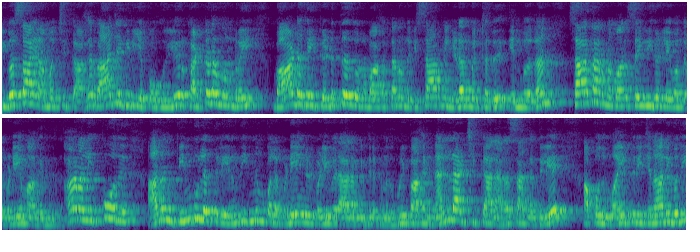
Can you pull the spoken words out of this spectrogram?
விவசாய அமைச்சுக்காக ராஜகிரிய பகுதியில் ஒரு கட்டடம் ஒன்றை வாடகை கெடுத்தது தொடர்பாகத்தான் அந்த விசாரணை இடம்பெற்றது என்பதுதான் சாதாரணமான செய்திகளிலே வந்த விடயமாக இருந்தது. ஆனால் இப்போது அதன் பின்புலத்தில் இருந்து இன்னும் பல விடயங்கள் வெளிவர ஆரம்பித்திருக்கிறது. குறிப்பாக நல்லாட்சி கால அரசாங்கத்திலே அப்போது மைத்திரி ஜனாதிபதி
